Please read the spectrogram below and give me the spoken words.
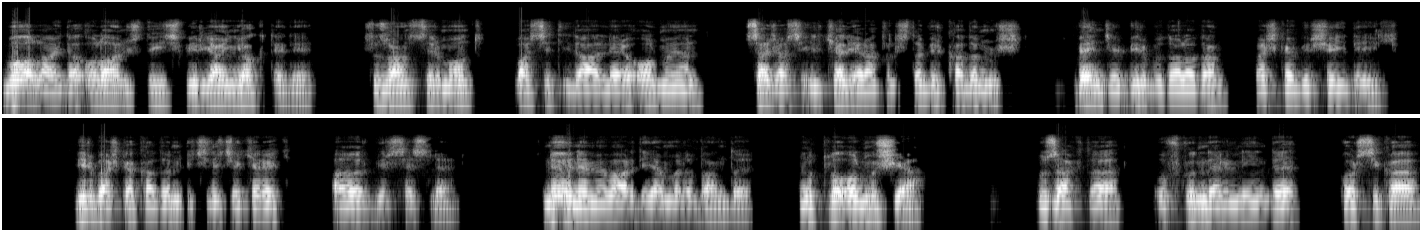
bu olayda olağanüstü hiçbir yan yok dedi. Suzan Sirmont basit idealleri olmayan, kısacası ilkel yaratılışta bir kadınmış. Bence bir budaladan başka bir şey değil. Bir başka kadın içini çekerek ağır bir sesle ne önemi var diye mırıldandı. Mutlu olmuş ya. Uzakta, ufkun derinliğinde Korsika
